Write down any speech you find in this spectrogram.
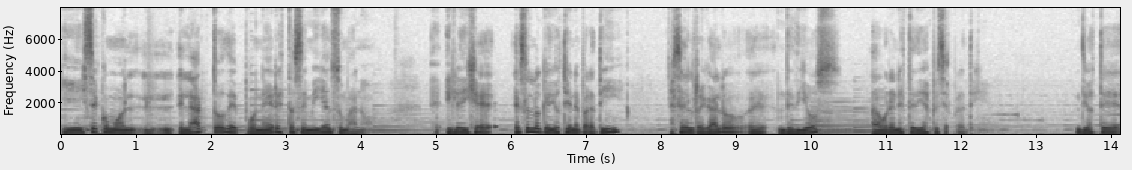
y hice como el, el acto de poner esta semilla en su mano. Eh, y le dije, eso es lo que Dios tiene para ti ese es el regalo eh, de Dios ahora en este día especial para ti. Dios te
